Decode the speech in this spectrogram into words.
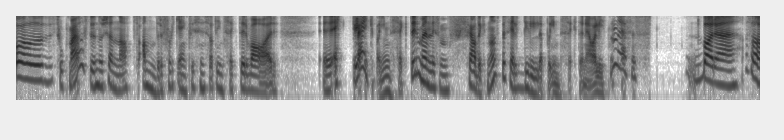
og det tok meg en stund å skjønne at andre folk egentlig syntes at insekter var eh, ekle. Ikke bare insekter, men liksom, jeg hadde ikke noe spesielt dille på insekter da jeg var liten. Jeg synes bare Altså,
